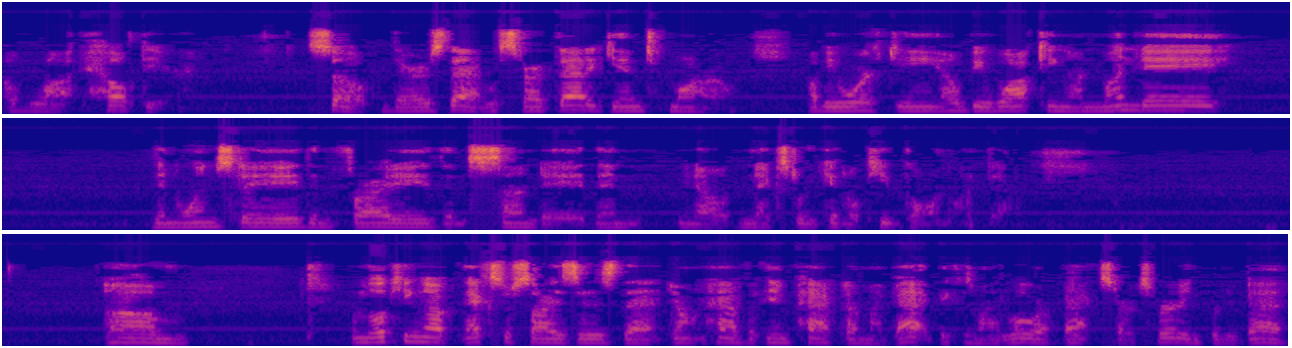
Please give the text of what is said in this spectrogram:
a lot healthier. So there's that. We'll start that again tomorrow. I'll be working, I'll be walking on Monday, then Wednesday, then Friday, then Sunday, then, you know, next week it'll keep going like that. Um, I'm looking up exercises that don't have an impact on my back because my lower back starts hurting pretty bad.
